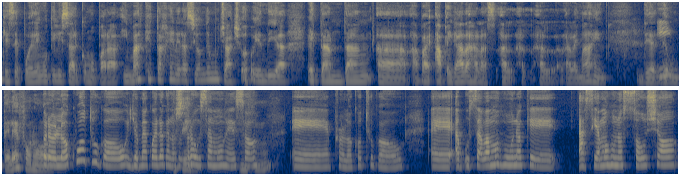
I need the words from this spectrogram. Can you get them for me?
que se pueden utilizar como para, y más que esta generación de muchachos hoy en día están tan uh, apegadas a, las, a, la imagen de, un teléfono. Proloquo to go, yo me acuerdo que nosotros usamos eso, eh, Proloquo to go, eh, usábamos uno que hacíamos unos social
